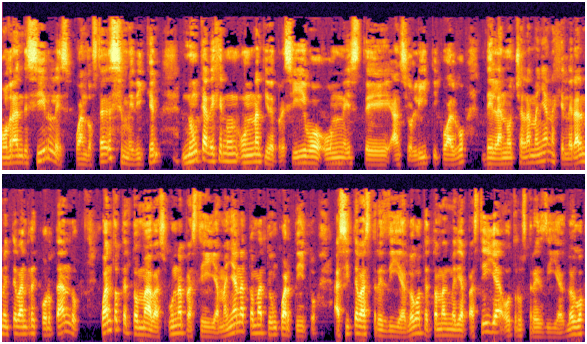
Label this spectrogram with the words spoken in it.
podrán decirles, cuando ustedes se mediquen, nunca dejen un, antidepresivo, un este, ansiolítico, algo de la noche a la mañana. Generalmente van recortando. ¿Cuánto te tomabas? Una pastilla. Mañana tómate un cuartito. Así te vas tres días. Luego te tomas media pastilla, otros tres días. Luego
